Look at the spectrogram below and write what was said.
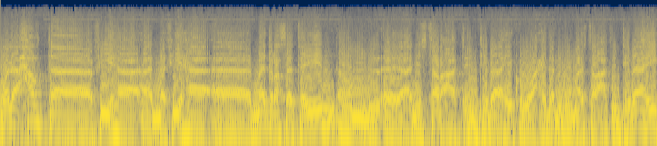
ولاحظت فيها أن فيها آه، مدرستين هم يعني استرعت انتباهي كل واحدة منهما استرعت انتباهي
